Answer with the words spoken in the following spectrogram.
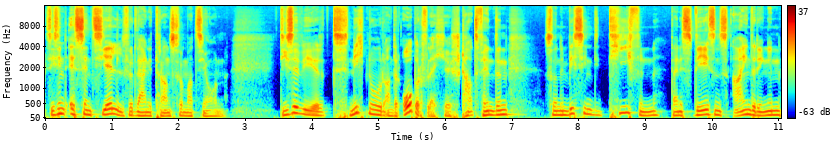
Sie sind essentiell für deine Transformation. Diese wird nicht nur an der Oberfläche stattfinden, sondern bis in die Tiefen deines Wesens eindringen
